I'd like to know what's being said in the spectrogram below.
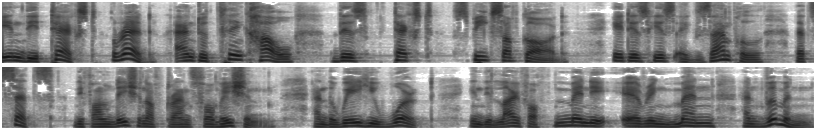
in the text read and to think how this text speaks of God. It is His example that sets the foundation of transformation and the way He worked in the life of many erring men and women,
